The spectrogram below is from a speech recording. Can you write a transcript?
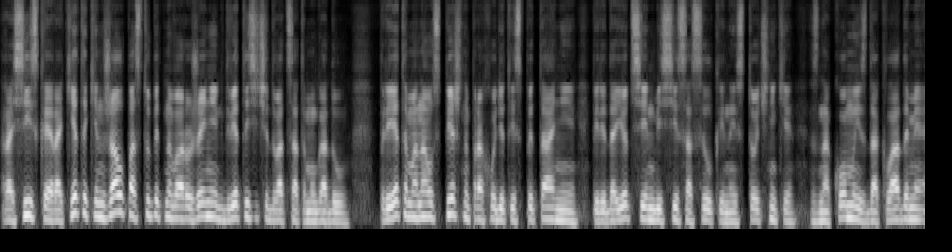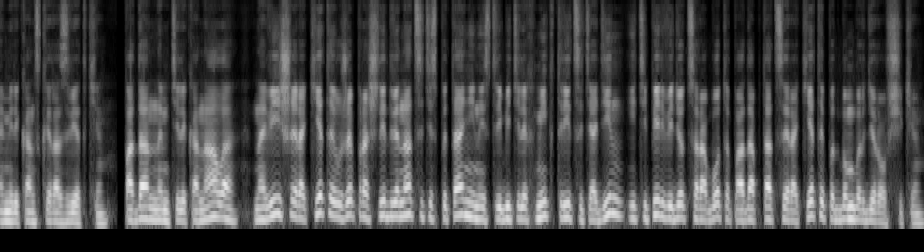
Российская ракета «Кинжал» поступит на вооружение к 2020 году. При этом она успешно проходит испытания, передает CNBC со ссылкой на источники, знакомые с докладами американской разведки. По данным телеканала, новейшие ракеты уже прошли 12 испытаний на истребителях МиГ-31 и теперь ведется работа по адаптации ракеты под бомбардировщики.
